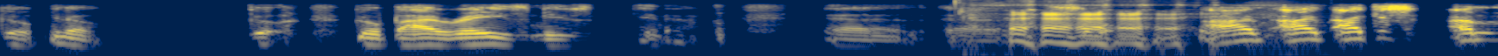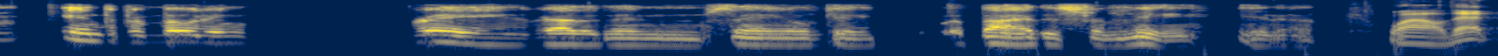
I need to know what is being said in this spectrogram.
go, you know, go go buy Ray's music, you know. Uh, uh, so I, I I guess I'm into promoting Ray rather than saying, okay, buy this from me, you know. Wow, that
